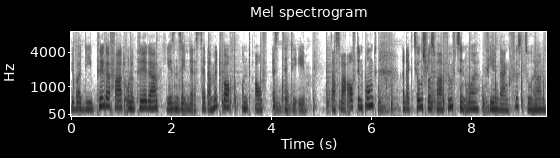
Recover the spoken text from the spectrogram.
Über die Pilgerfahrt ohne Pilger lesen Sie in der SZ am Mittwoch und auf sz.de. Das war auf den Punkt. Redaktionsschluss war 15 Uhr. Vielen Dank fürs Zuhören.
